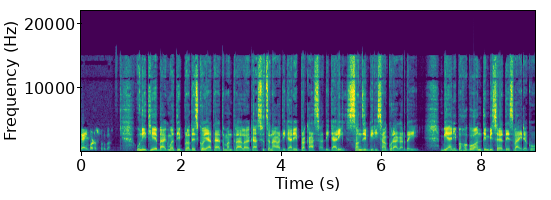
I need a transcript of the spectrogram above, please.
कहीँबाट सुरु गर्छौँ। उनी थिए बागमती प्रदेशको यातायात मन्त्रालयका सूचना अधिकारी प्रकाश अधिकारी सञ्जीव गिरीसँग कुरा गर्दै। बिहानी पहको अन्तिम विषय देश बाहिरको।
